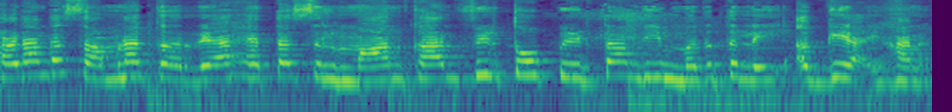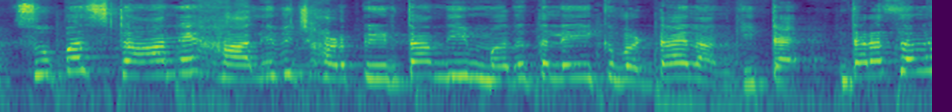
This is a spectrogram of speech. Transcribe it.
ਹੜ੍ਹਾਂ ਦਾ ਸਾਹਮਣਾ ਕਰ ਰਿਹਾ ਹੈ ਤਾਂ ਸਲਮਾਨ ਖਾਨ ਫਿਰ ਤੋਂ ਪੀੜਤਾਂ ਦੀ ਮਦਦ ਲਈ ਅੱਗੇ ਆਏ ਹਨ। ਸੁਪਰਸਟਾਰ ਨੇ ਹਾਲ ਹੀ ਵਿੱਚ ਹੜ੍ਹ ਪੀੜਤਾਂ ਦੀ ਮਦਦ ਲਈ ਇੱਕ ਵੱਡਾ ਐਲਾਨ ਕੀਤਾ ਹੈ। ਦਰਅਸਲ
